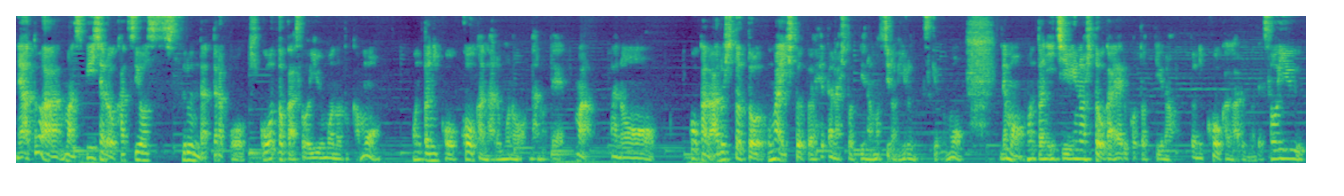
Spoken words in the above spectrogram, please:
で、あとは、まあ、スピーチャルを活用するんだったら、こう、気候とかそういうものとかも、本当にこう効果のあるものなので、まあ、あの効果のある人と上手い人と下手な人っていうのはもちろんいるんですけども、でも本当に一流の人がやることっていうのは本当に効果があるので、そういう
